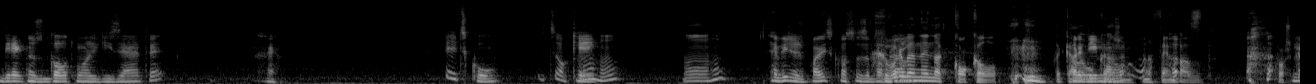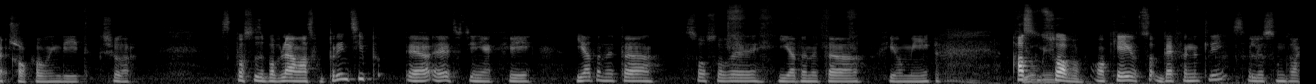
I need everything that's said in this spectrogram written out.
Директно с Gold може да ги вземете. It's cool. It's okay. Мгм. Мгм. Е, виждаш, Влади, с какво се забавлявам. Хвърляне на кокъл, така да го Предимно. кажем, на фен базата. Какво ще На? Cockle, indeed, sure. С какво се забавлявам аз по принцип? Е, ето ти някакви яденета, сосове, яденета, филми. Аз Филми. отслабвам. Окей, okay, definitely. Свалил съм 2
